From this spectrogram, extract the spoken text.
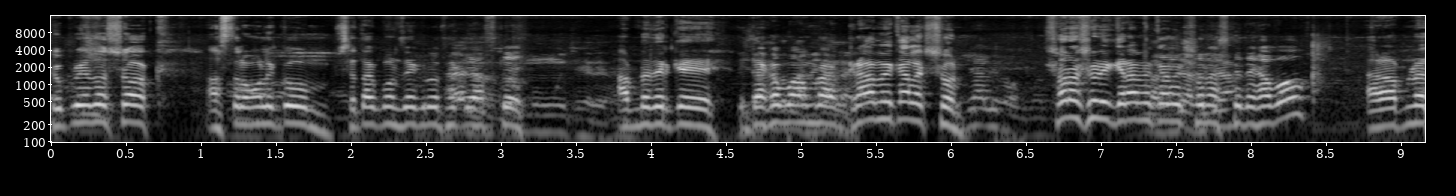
সুপ্রিয় দর্শক আসসালামু আলাইকুম সেতাবগঞ্জ থেকে আজকে আপনাদেরকে দেখাবো আমরা গ্রামে কালেকশন। সরাসরি গ্রামে কালেকশন আজকে দেখাবো। আর আপনারা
